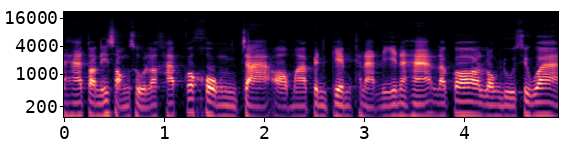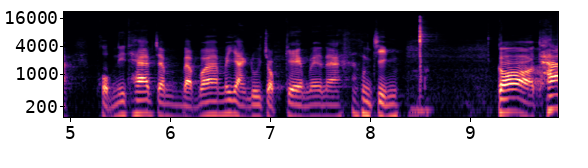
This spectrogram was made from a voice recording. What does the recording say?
นะฮะ ตอนนี้2-0แล้วครับ ก็คงจะออกมาเป็นเกมขนาดนี้นะฮะ แล้วก็ลองดูซิว่า ผมนี่แทบจะแบบว่าไม่อยากดูจบเกมเลยนะ จริง ก็ถ้า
